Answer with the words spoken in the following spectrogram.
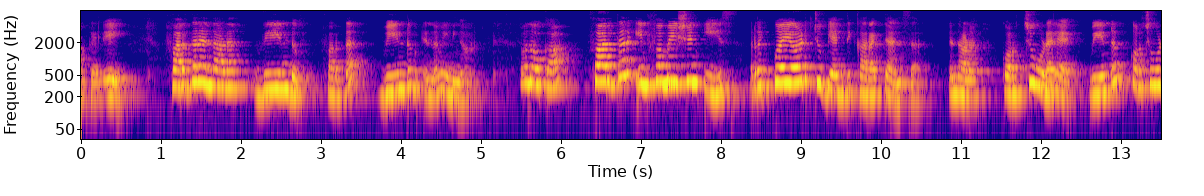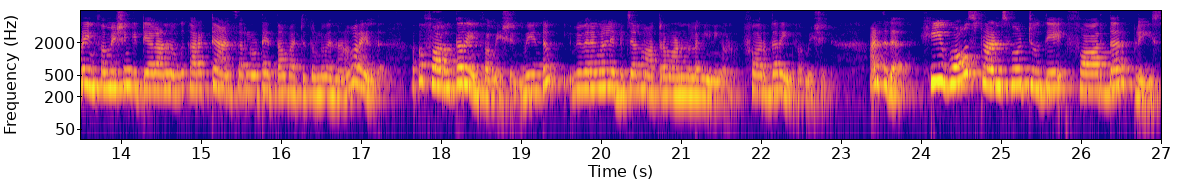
അകലെ. ഫർദർ എന്താണ്? വീണ്ടും. ഫർദർ വീണ്ടും എന്ന മീനിങ് ആണ്. അപ്പോൾ നോക്കുക. Further information is required to get the correct answer എന്താണ്? കുറച്ചുകൂടെ അല്ലേ? വീണ്ടും കുറച്ചുകൂടെ ഇൻഫർമേഷൻ കിട്ടിയാലാണ് നമുക്ക് കറക്റ്റ് ആൻസറിലോട്ട് എത്താൻ പറ്റത്തുള്ളൂ എന്നാണ് പറയുന്നത്. അപ്പോൾ ഫർദർ ഇൻഫർമേഷൻ വീണ്ടും വിവരങ്ങൾ ലഭിച്ചാൽ മാത്രമാണെന്നുള്ള മീനിങ് ആണ്. ഫർദർ ഇൻഫർമേഷൻ അടുത്തത് he was transferred to the farther place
